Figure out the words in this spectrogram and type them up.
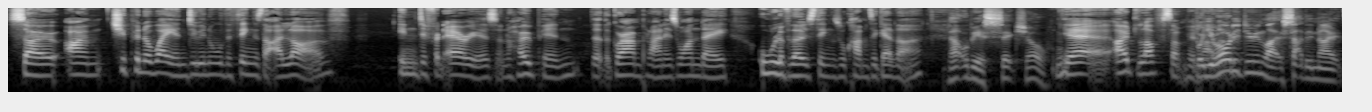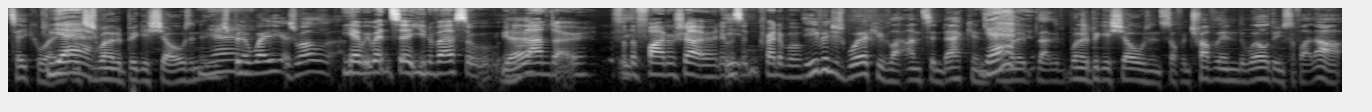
So I'm chipping away and doing all the things that I love in different areas and hoping that the grand plan is one day all of those things will come together. That would be a sick show. Yeah, I'd love something. But like you're that. already doing like Saturday Night Takeaway, Yeah. which is one of the biggest shows, and you've just been away as well. Yeah, we went to Universal in Yeah? Orlando for the final show, and it was incredible. Even just working with like Ant and Dec and Yeah. one, of, like, one of the biggest shows and stuff, and traveling the world doing stuff like that.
